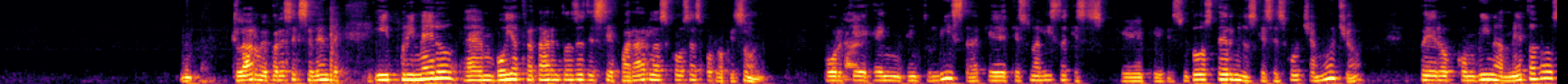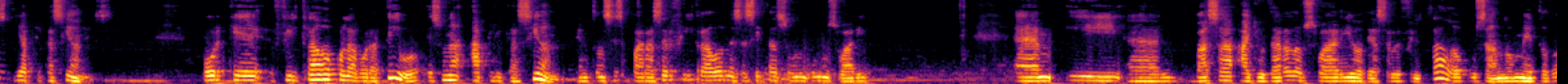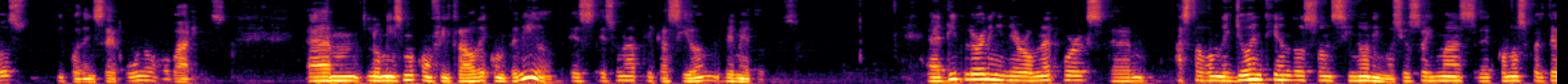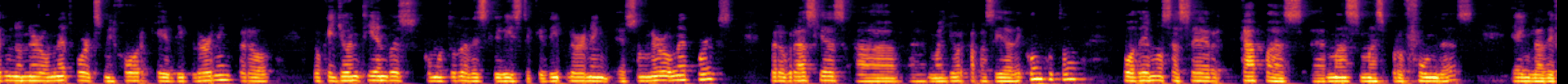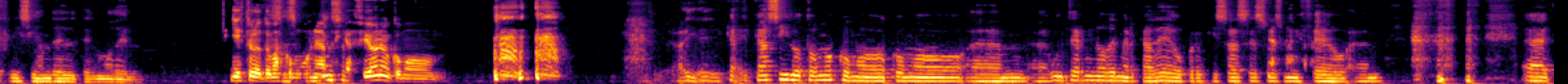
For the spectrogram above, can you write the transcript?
Claro, me parece excelente. Y primero em, voy a tratar entonces de separar las cosas por lo que son. Porque en, tu lista, que, es una lista que, que, son todos términos que se escuchan mucho, pero combina métodos y aplicaciones. Porque filtrado colaborativo es una aplicación. Entonces, para ser filtrado necesitas un, usuario em, y em, vas a ayudar al usuario de hacer el filtrado usando métodos y pueden ser uno o varios. Lo mismo con filtrado de contenido, es, es una aplicación de métodos. Eh, deep Learning y Neural Networks hasta donde yo entiendo son sinónimos. Yo soy más, eh, conozco el término neural networks mejor que deep learning, pero lo que yo entiendo es como tú lo describiste, que deep learning eh, son neural networks, pero gracias a, mayor capacidad de cómputo podemos hacer capas eh, más, más profundas en la definición del, modelo. ¿Y esto lo tomas como una aplicación o como casi lo tomo como, como em, un término de mercadeo, pero quizás eso es muy feo. Em, eh,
